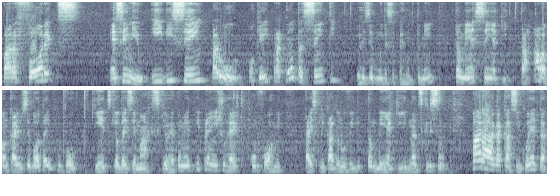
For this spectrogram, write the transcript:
para Forex é 100 mil. E de 100 para o ouro, ok? Para conta cente, eu recebo muito essa pergunta também também é 100 aqui, tá? A alavancagem você bota aí por 500, que é o da IC que eu recomendo, e preenche o resto conforme está explicado no vídeo, também aqui na descrição. Para a HK50,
